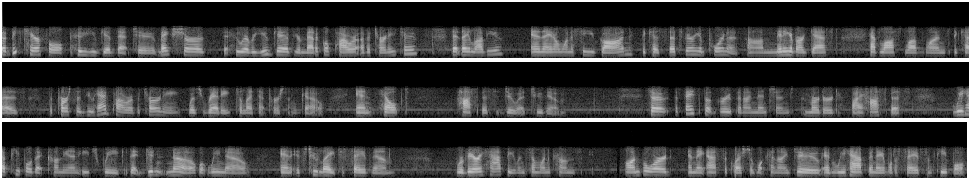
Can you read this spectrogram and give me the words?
But be careful who you give that to. Make sure that whoever you give your medical power of attorney to, that they love you and they don't want to see you gone because that's very important. Um, many of our guests have lost loved ones because the person who had power of attorney was ready to let that person go and helped hospice do it to them. So, the Facebook group that I mentioned, Murdered by Hospice, we have people that come in each week that didn't know what we know, and it's too late to save them. We're very happy when someone comes on board and they ask the question, What can I do? And we have been able to save some people.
